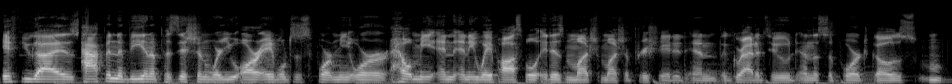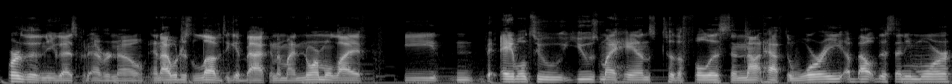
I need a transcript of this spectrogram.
if you guys happen to be in a position where you are able to support me or help me in any way possible, it is much, much appreciated. And the gratitude and the support goes further than you guys could ever know. And I would just love to get back into my normal life, be able to use my hands to the fullest and not have to worry about this anymore.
